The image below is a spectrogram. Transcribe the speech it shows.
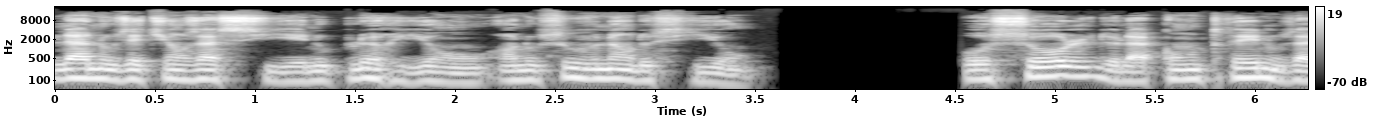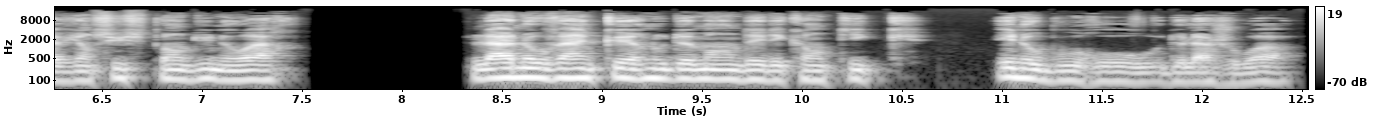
Là nous étions assis et nous pleurions en nous souvenant de Sion. Au saule de la contrée nous avions suspendu nos harpes. Là nos vainqueurs nous demandaient des cantiques et nos bourreaux de la joie.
